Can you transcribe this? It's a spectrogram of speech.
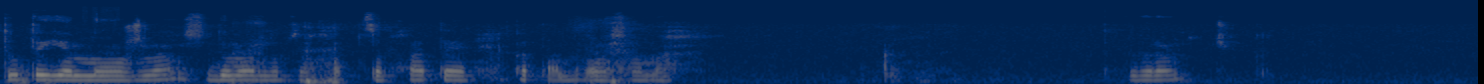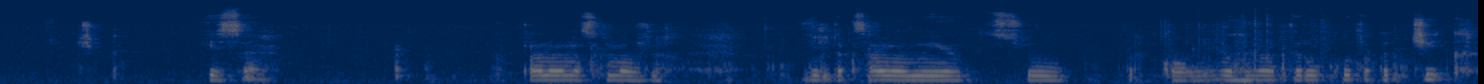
Тут є ножна, сюди можна запхати катану. Ось вона. Беремо чик. Чик. І все. Катана у нас в ножнах. Він так само вміє цю прикол вигнати руку, так от чик.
